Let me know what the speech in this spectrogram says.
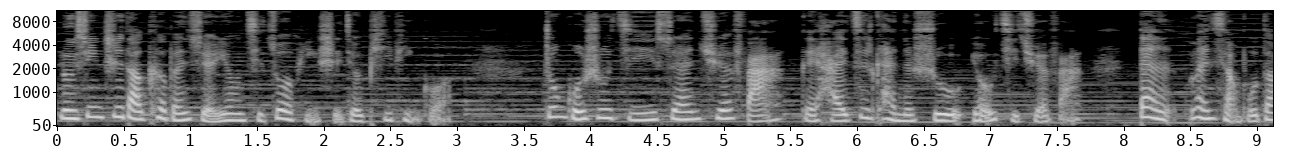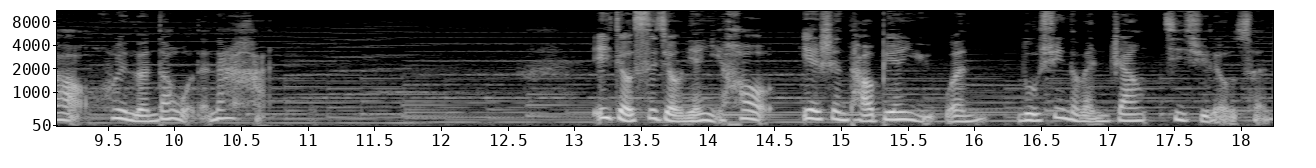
鲁迅知道课本选用其作品时，就批评过：中国书籍虽然缺乏，给孩子看的书尤其缺乏，但万想不到会轮到我的呐喊。一九四九年以后，叶圣陶编语文，鲁迅的文章继续留存。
